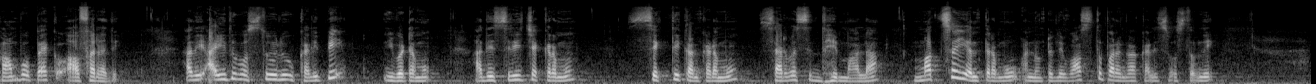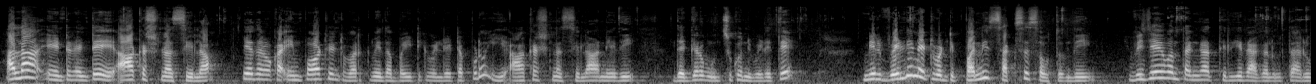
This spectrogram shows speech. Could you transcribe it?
కాంబో ప్యాక్ ఆఫర్ అది. అది ఐదు వస్తువులు కలిపి ఇవ్వటము. అది శ్రీచక్రము శక్తి కంకణము సర్వసిద్ధిమాల మత్స్య యంత్రము అని ఉంటుంది. వాస్తుపరంగా కలిసి వస్తుంది. అలా ఏంటంటే ఆకర్షణశీల ఏదైనా ఒక ఇంపార్టెంట్ వర్క్ మీద బయటికి వెళ్ళేటప్పుడు ఈ ఆకర్షణ శిల అనేది దగ్గర ఉంచుకొని వెళితే మీరు వెళ్ళినటువంటి పని సక్సెస్ అవుతుంది విజయవంతంగా తిరిగి రాగలుగుతారు.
